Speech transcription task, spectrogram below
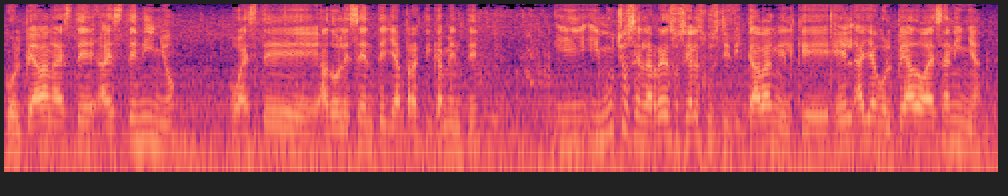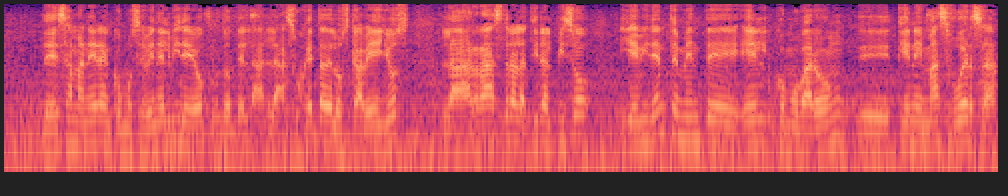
golpeaban a este, a este niño o a este adolescente ya prácticamente. Y, y muchos en las redes sociales justificaban el que él haya golpeado a esa niña de esa manera en como se ve en el video, donde la, sujeta de los cabellos, la arrastra, la tira al piso y evidentemente él como varón eh, tiene más fuerza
